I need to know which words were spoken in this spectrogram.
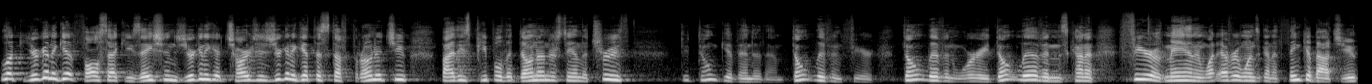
look, you're going to get false accusations, you're going to get charges, you're going to get this stuff thrown at you by these people that don't understand the truth. Dude, don't give in to them. Don't live in fear. Don't live in worry. Don't live in this kind of fear of man and what everyone's going to think about you.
